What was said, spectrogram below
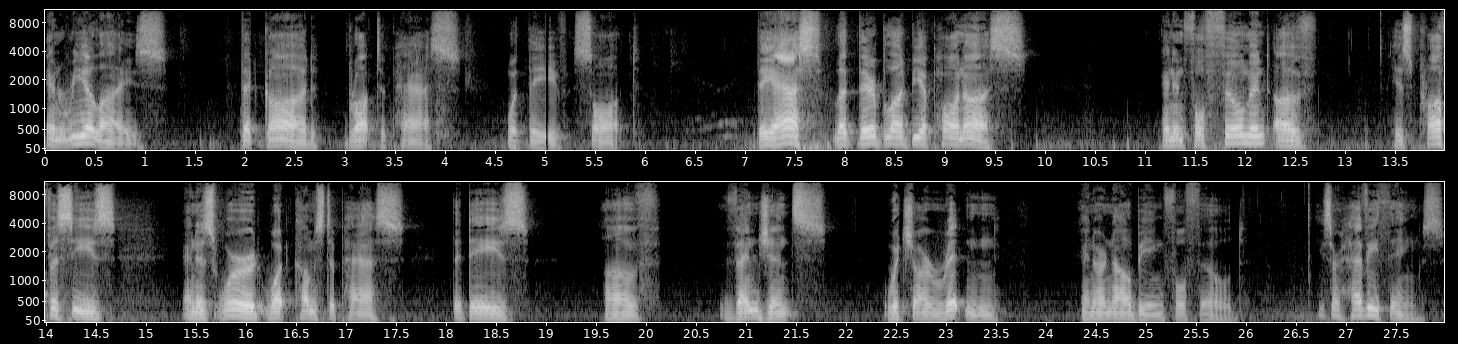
and realize that God brought to pass what they've sought. They asked, Let their blood be upon us. And in fulfillment of his prophecies and his word, what comes to pass? The days of vengeance, which are written and are now being fulfilled. These are heavy things.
